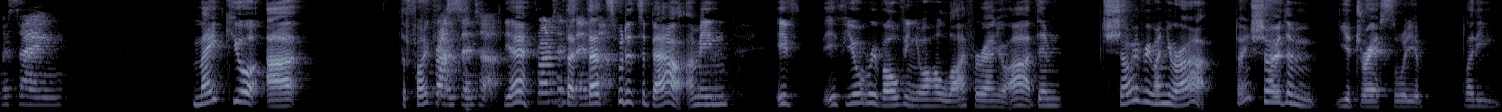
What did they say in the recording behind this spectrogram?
we're saying Make your art the focus. front center. Yeah, Front and that, center. that's what it's about. I mean, if if you're revolving your whole life around your art, then show everyone your art. Don't show them your dress or your bloody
